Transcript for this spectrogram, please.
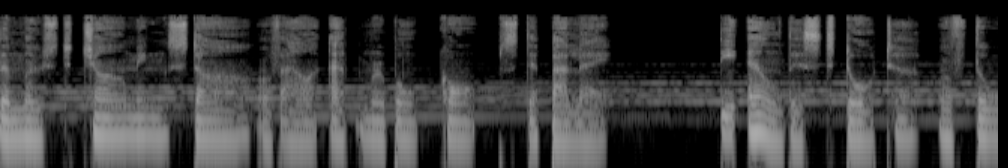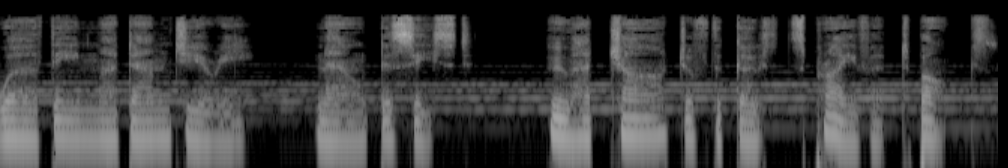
the most charming star of our admirable corps de ballet, the eldest daughter of the worthy Madame Giry now deceased, who had charge of the ghost's private box.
